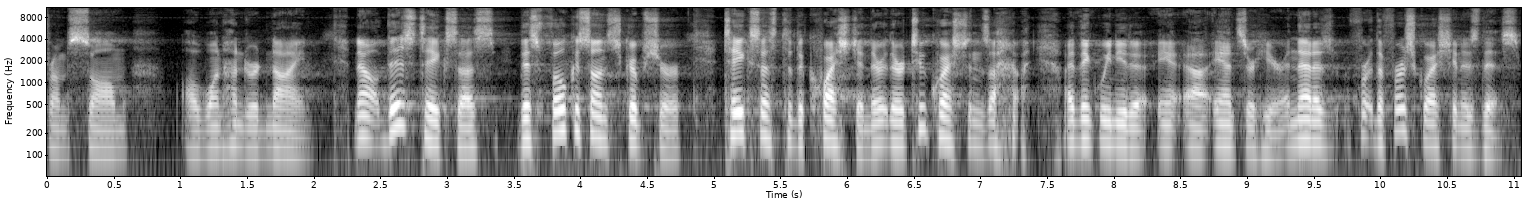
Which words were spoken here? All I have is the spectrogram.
from Psalm uh, 109. Now, this takes us, this focus on Scripture takes us to the question. There, there are two questions I, I think we need to uh, answer here. And that is the first question is this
